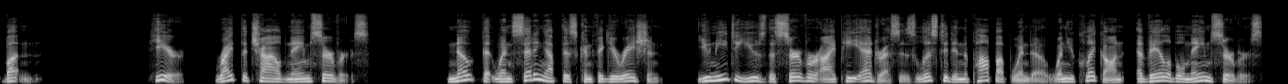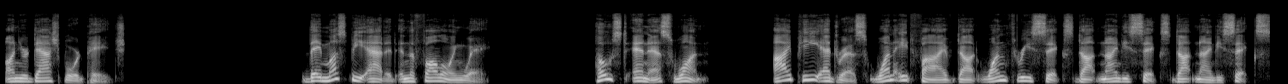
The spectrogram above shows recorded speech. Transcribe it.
button. Here, write the child name servers. Note that when setting up this configuration, you need to use the server IP addresses listed in the pop-up window when you click on Available Name Servers on your dashboard page. They must be added in the following way. Host NS1 IP address 185.136.96.96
